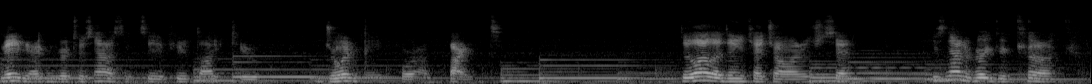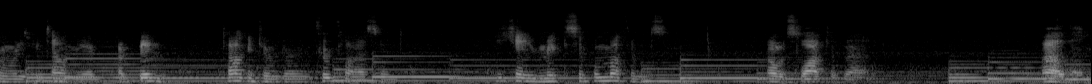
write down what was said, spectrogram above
maybe I can go to his house and see if he'd like to join me for a bite. Delilah didn't catch on, and she said, He's not a very good cook, from what he's been telling me. I've, I've been talking to him during cook class, and he can't even make simple muffins. Oh, it's lots of that. Well then,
